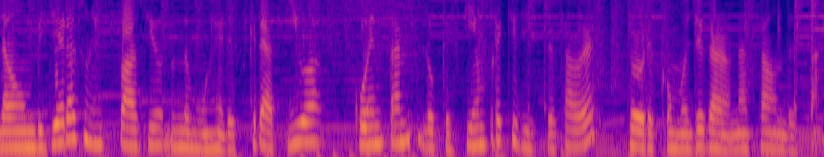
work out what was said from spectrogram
La Bombillera es un espacio donde mujeres creativas cuentan lo que siempre quisiste saber sobre cómo llegaron hasta donde están.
